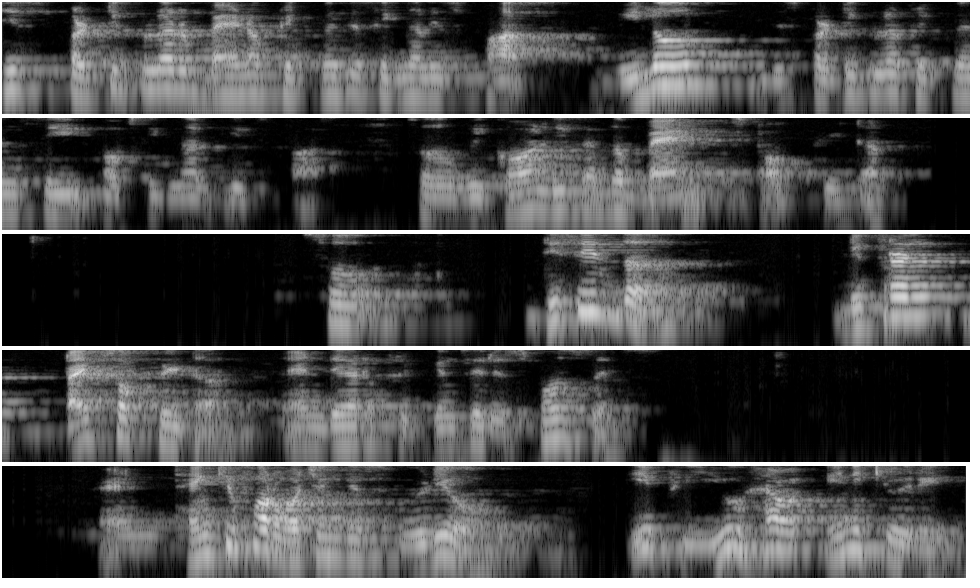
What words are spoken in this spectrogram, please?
this particular band of frequency signal is passed below this particular frequency of signal is passed so we call this as the band stop filter. So this is the different types of filter and their frequency responses. And thank you for watching this video if you have any query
